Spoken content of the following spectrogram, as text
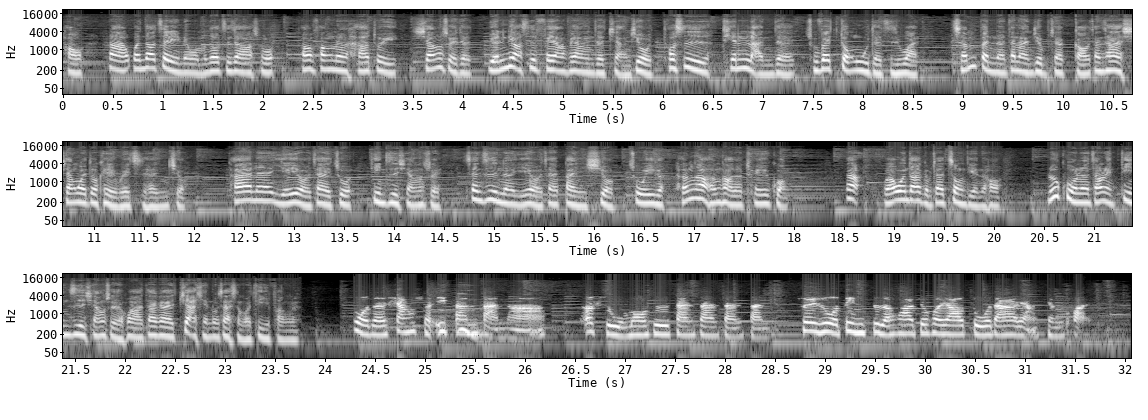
好，那问到这里呢，我们都知道说，芳芳呢，她对香水的原料是非常非常的讲究，都是天然的，除非动物的之外，成本呢当然就比较高，但是它的香味都可以维持很久。他呢也有在做定制香水，甚至呢也有在办秀，做一个很好很好的推广。那我要问到一个比较重点的哈，如果呢找你定制香水的话，大概价钱都在什么地方呢？我的香水一般版啊，二十五 ml 是三三三三，所以如果定制的话，就会要多大概两千块，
